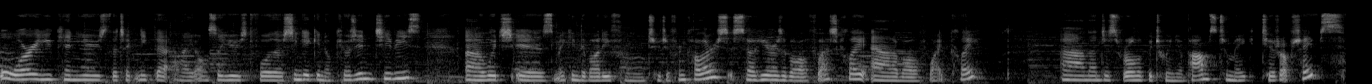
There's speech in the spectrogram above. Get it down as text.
or you can use the technique that I also used for the Shingeki no Kyojin chibis uh, which is making the body from two different colors. So here's a ball of flesh clay and a ball of white clay and then just roll it between your palms to make teardrop shapes.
